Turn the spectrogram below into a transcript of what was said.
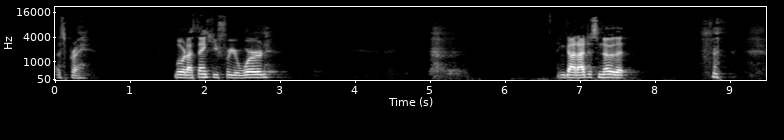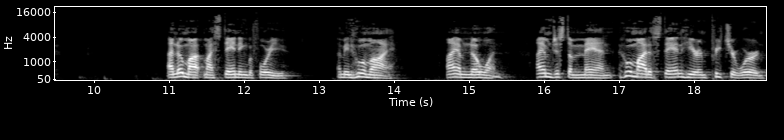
Let's pray. Lord, I thank you for your word. And God, I just know that I know my, my standing before you. I mean, who am I? I am no one. I am just a man. Who am I to stand here and preach your word?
